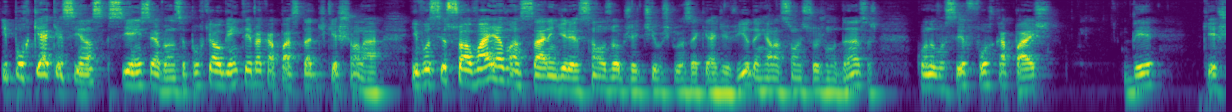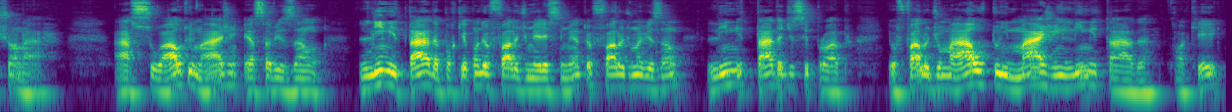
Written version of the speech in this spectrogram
E por que é que a ciência, ciência avança? Porque alguém teve a capacidade de questionar. E você só vai avançar em direção aos objetivos que você quer de vida, em relação às suas mudanças, quando você for capaz de questionar a sua autoimagem, essa visão limitada, porque quando eu falo de merecimento, eu falo de uma visão limitada de si próprio. Eu falo de uma autoimagem limitada, ok?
